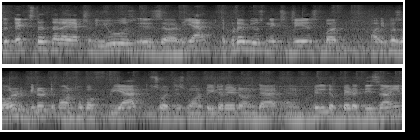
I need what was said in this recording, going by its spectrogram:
The text that, that I actually use is uh, React. I could have used Next.js but uh, it was already built on top of React so I just wanted to iterate on that and build a better design.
